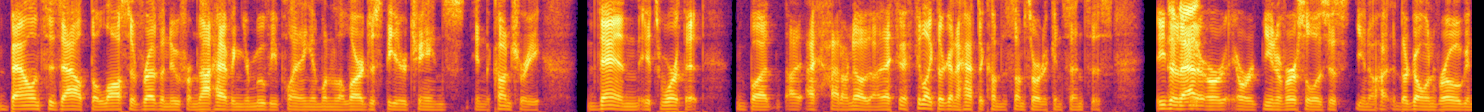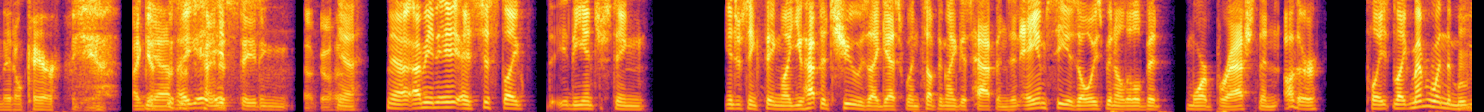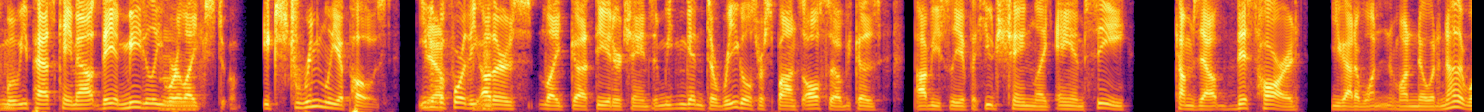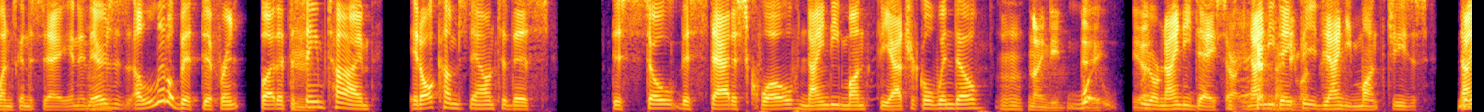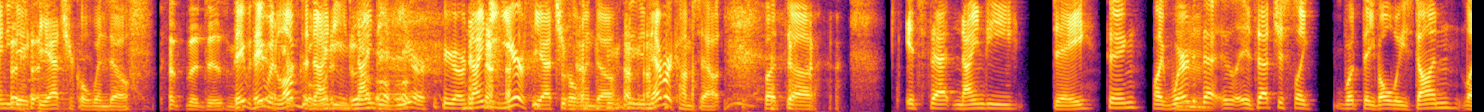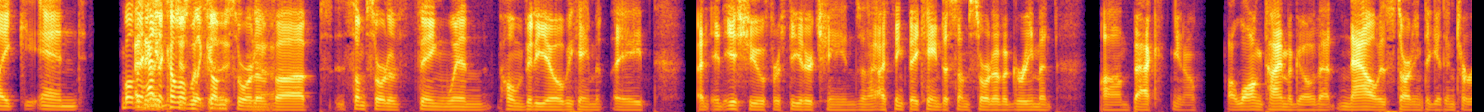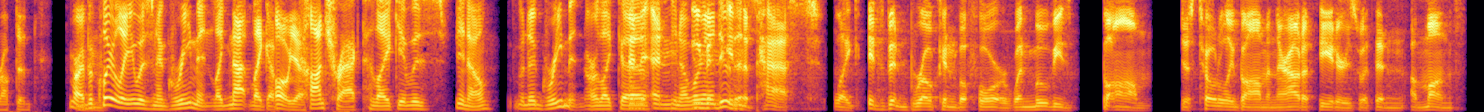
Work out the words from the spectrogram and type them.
balances out the loss of revenue from not having your movie playing in one of the largest theater chains in the country, then it's worth it. But I, I, I don't know. I feel like they're going to have to come to some sort of consensus. Either that or, or Universal is just, you know, they're going rogue and they don't care. Yeah, I guess Yeah, this I- is kind of stating. Oh, go ahead. Yeah, yeah. I mean, it, it's just like the the interesting, interesting thing. Like you have to choose, I guess, when something like this happens. And AMC has always been a little bit more brash than other places. Like remember when the movie Mhm. MoviePass came out? They immediately were Mhm. like st- extremely opposed, even Yeah. before the Mhm. others like uh, theater chains. And we can get into Regal's response also because obviously, if a huge chain like AMC comes out this hard. You gotta want want to know what another one's gonna say, and theirs is a little bit different, but at the Hmm. same time, it all comes down to this this so this status quo 90 month theatrical window ninety Wha- day. Yeah, or 90 day sorry 90 day 90 90 month jesus 90 day theatrical window. That's the Disney. they, they would love the 90, 90 year or 90 year theatrical window. It never comes out. But uh it's that 90 day thing. Like where did Mhm. that is that just like what they've always done? Like and Well, they think had to come up with like some a- sort of uh, some sort of thing when home video became a an, an issue for theater chains, and I, I think they came to some sort of agreement um, back, you know, a long time ago that now is starting to get interrupted. Right, but Mhm. clearly it was an agreement, like not like a Oh, yeah. contract. Like it was, you know, an agreement or like a, and, and you know, we're even gonna do in this. the past, like it's been broken before when movies bomb, just totally bomb, and they're out of theaters within a month.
